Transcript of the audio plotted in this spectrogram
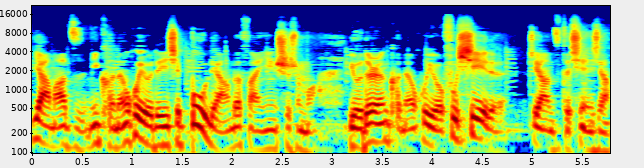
亚麻籽，你可能会有的一些不良的反应是什么？有的人可能会有腹泻的这样子的现象，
